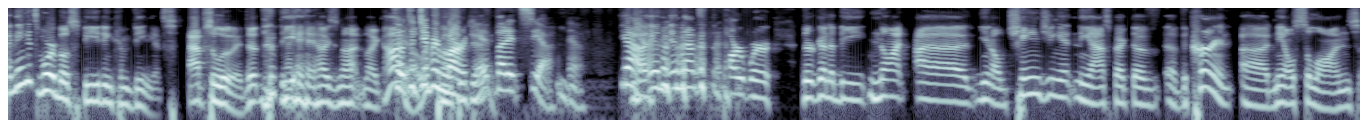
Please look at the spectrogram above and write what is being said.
I think it's more about speed and convenience. Absolutely. The, the, the AI is not like, hi. So it's a different market, day?" but it's yeah, yeah. Yeah, and, and that's the part where they're going to be not, uh, you know, changing it in the aspect of, of the current uh, nail salons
